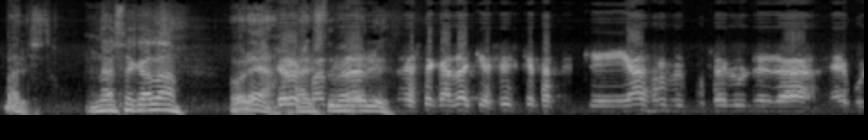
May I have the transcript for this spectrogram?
Μάλιστα. Να είστε καλά. Ωραία, Τέλος ευχαριστούμε πάντων, πολύ. Να είστε καλά και εσείς και, τα, και οι άνθρωποι που θέλουν να έχουν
